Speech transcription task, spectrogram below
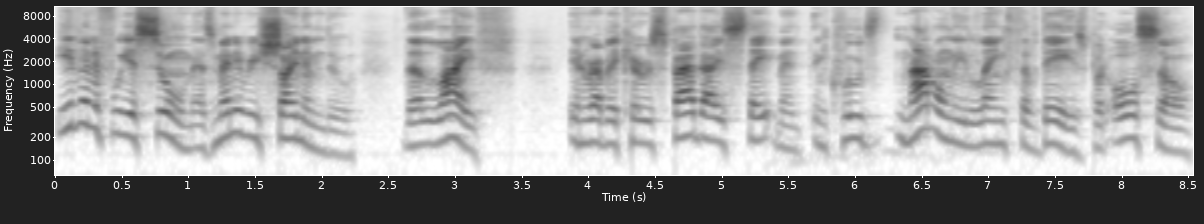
Even if we assume, as many Rishonim do, that life in Rabbi Keruspadai's statement includes not only length of days, but also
